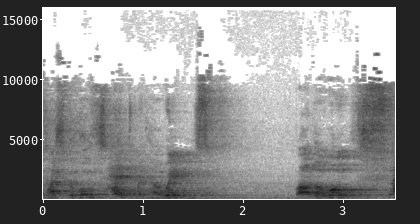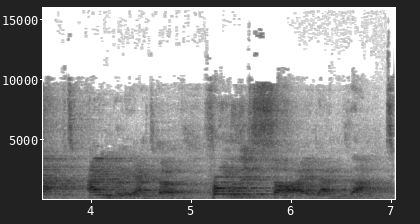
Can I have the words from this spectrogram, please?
Touched the wolf's head with her wings, while the wolf snapped angrily at her from this side and that.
